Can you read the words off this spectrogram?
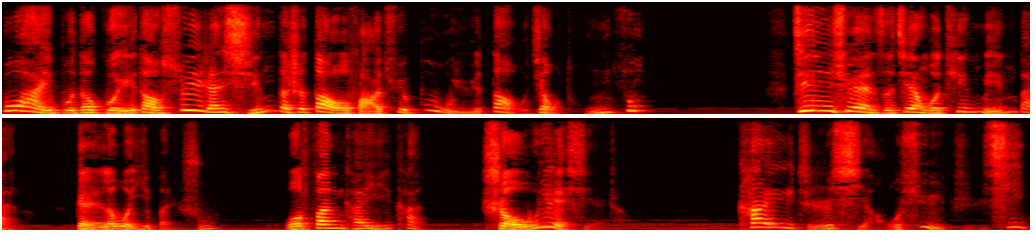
怪不得鬼道虽然行的是道法，却不与道教同宗。金炫子见我听明白了，给了我一本书，我翻开一看。首页写着“开指小序指析”，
